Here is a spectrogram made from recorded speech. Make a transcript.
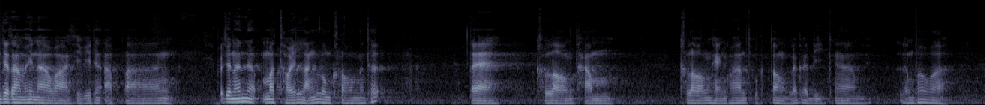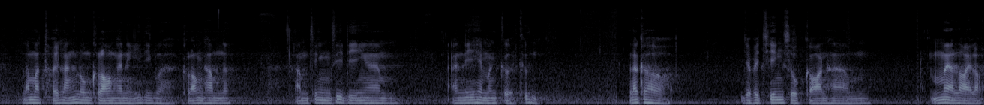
ันจะทำให้นาวาชีวิตอับปาง เพราะฉะนั้นเนี่ยมาถอยหลังลงคลองกันเถอะ แต่คลองธรรมคลองแห่งความถูกต้องแล้วก็ดีงามหลวงพ่อว่าเรามาถอยหลังลงคลองกันอย่างนี้ดีกว่า คลองธรรมเนาะทำสิ่งที่ดีงาม อันนี้ให้มันเกิดขึ้น แล้วก็อย่าไปชิงสุกก่อนหามไม่อร่อยหรอก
